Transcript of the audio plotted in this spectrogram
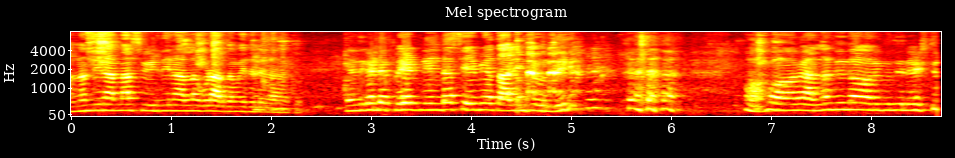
అన్నం తినన్నా స్వీట్ తినాలన్నా కూడా అర్థమవుతలేదు నాకు. ఎందుకంటే ప్లేట్ నిండా సేమియా తాలించి ఉంది. పాపం ఆమె అన్నం తిందాం అనుకుంది నెక్స్ట్.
